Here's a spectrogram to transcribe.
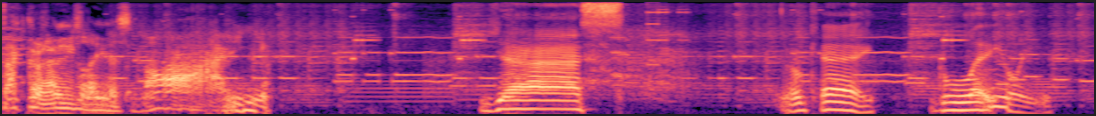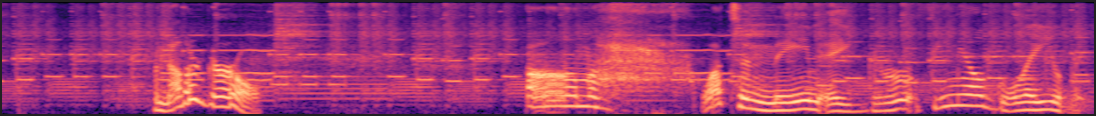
The Glalie is mine! Yes! Okay, Glalie. Another girl. Um, what to name a female Glalie?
